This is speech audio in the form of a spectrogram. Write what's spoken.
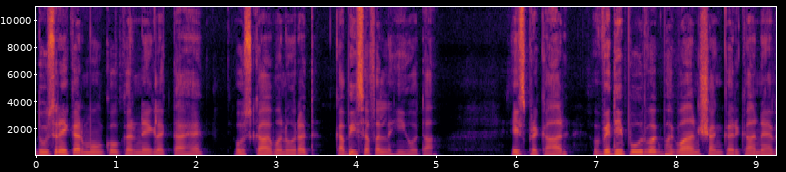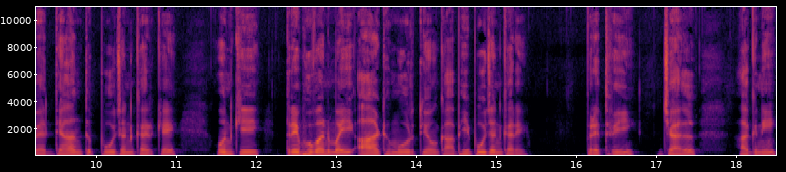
दूसरे कर्मों को करने लगता है, उसका मनोरथ कभी सफल नहीं होता। इस प्रकार विधिपूर्वक भगवान शंकर का नैवेद्यांत पूजन करके उनकी त्रिभुवनमयी आठ मूर्तियों का भी पूजन करें। पृथ्वी, जल, अग्नि,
